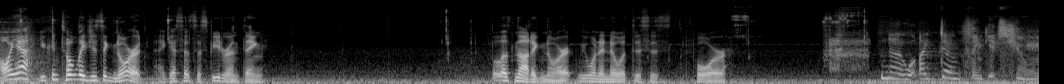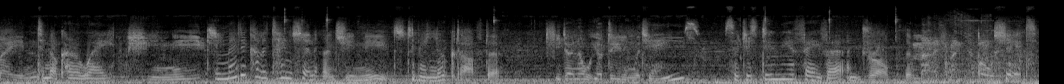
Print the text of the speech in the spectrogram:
Oh yeah, you can totally just ignore it. I guess that's a speedrun thing. But let's not ignore it. We wanna know what this is for. No, I don't think it's humane to knock her away. She needs... Medical attention. And she needs to be looked after. You don't know what you're dealing with. James? So just do me a favor and... Drop the management bullshit.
